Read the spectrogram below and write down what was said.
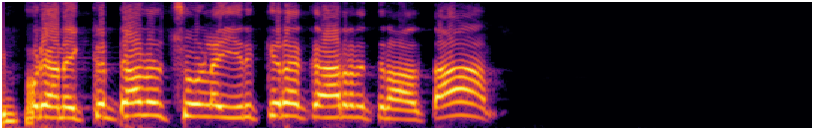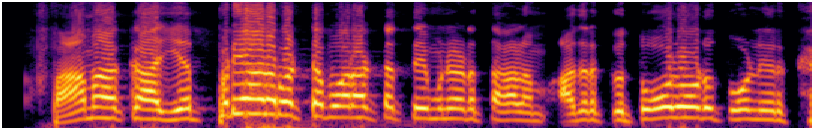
இப்படியான இக்கட்டான சூழ்நிலை இருக்கிற காரணத்தினால்தான் பாமக எப்படியானப்பட்ட போராட்டத்தை முன்னெடுத்தாலும் அதற்கு தோளோடு தோல் நிற்க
